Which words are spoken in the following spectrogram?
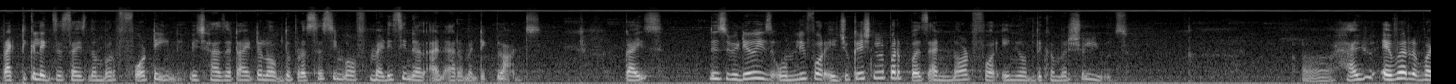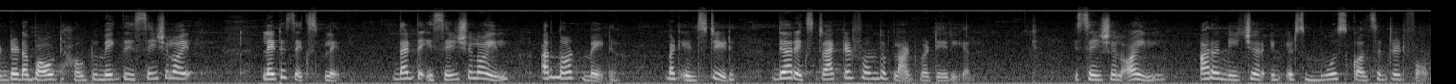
practical exercise number 14 which has a title of the processing of medicinal and aromatic plants. Guys, this video is only for educational purpose and not for any of the commercial use. Uh, have you ever wondered about how to make the essential oil? Let us explain that the essential oil are not made but instead they are extracted from the plant material. Essential oil are a nature in its most concentrated form.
